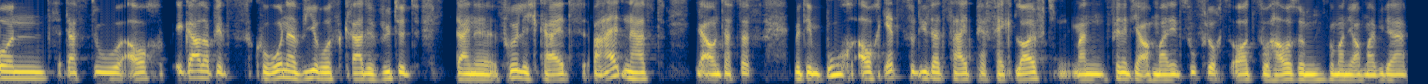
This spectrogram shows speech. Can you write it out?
und dass du auch, egal ob jetzt Coronavirus gerade wütet, deine Fröhlichkeit behalten hast. Ja, und dass das mit dem Buch auch jetzt zu dieser Zeit perfekt läuft. Man findet ja auch mal den Zufluchtsort zu Hause, wo man ja auch mal wieder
